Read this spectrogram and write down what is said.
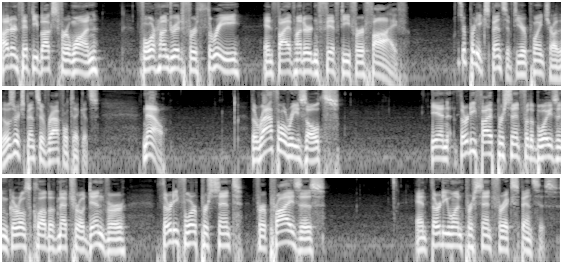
150 bucks for one, 400 for three, and 550 for five. Those are pretty expensive, to your point, Charlie. Those are expensive raffle tickets. Now, the raffle results in 35% for the Boys and Girls Club of Metro Denver, 34% for prizes, and 31% for expenses.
